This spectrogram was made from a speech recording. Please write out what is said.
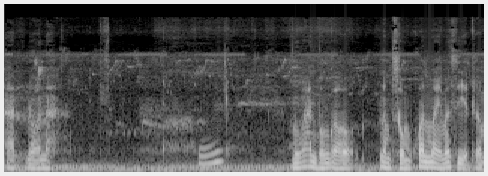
อ่านนอนนะหมเมื่อวานผมก็เอาน้ำสมควันใหม่มาเสียดครับ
